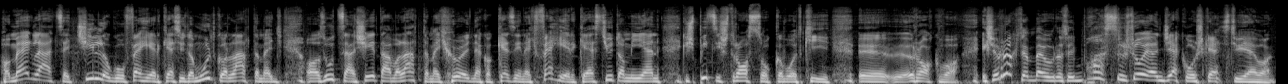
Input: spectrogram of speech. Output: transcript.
Ha meglátsz egy csillogó fehér kesztyűt, a múltkor láttam egy, az utcán sétálva láttam egy hölgynek a kezén egy fehér kesztyűt, ami ilyen kis pici strasszokkal volt ki ö, rakva. És rögtön beugrott, hogy basszus, olyan Jackos kesztyűje van.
